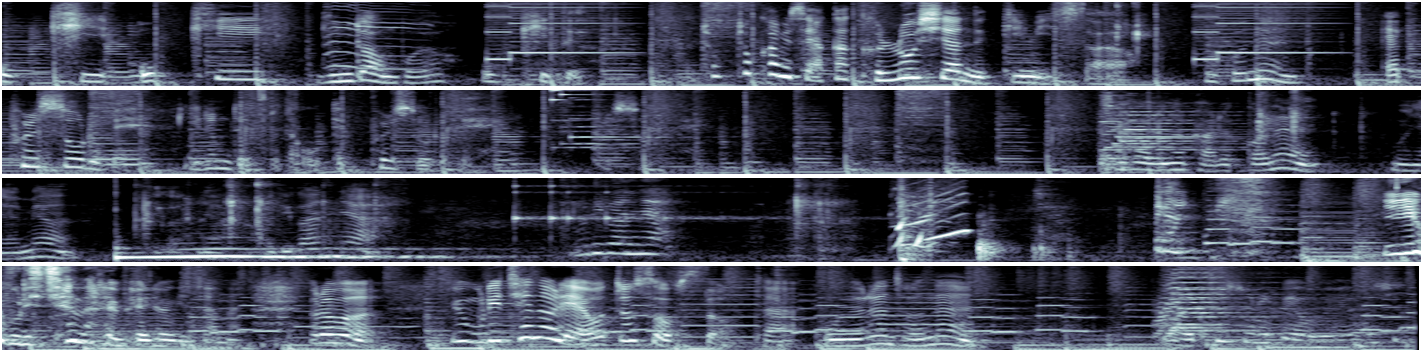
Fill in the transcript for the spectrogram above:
오키 오키 눈도 안 보여? 오키드. 있어 약간 글로시한 느낌이 있어요. 이거는 애플 소르베. 이름도 예쁘다 오, 애플 소르베. 애플 소르베. 제가 오늘 바를 거는 뭐냐면 어디 갔냐? 어디 갔냐? 어디 갔냐? 이게 우리 채널의 매력이잖아. 여러분 이거 우리 채널이에요. 어쩔 수 없어. 자 오늘은 저는 애플 소르베야 왜 허쉬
